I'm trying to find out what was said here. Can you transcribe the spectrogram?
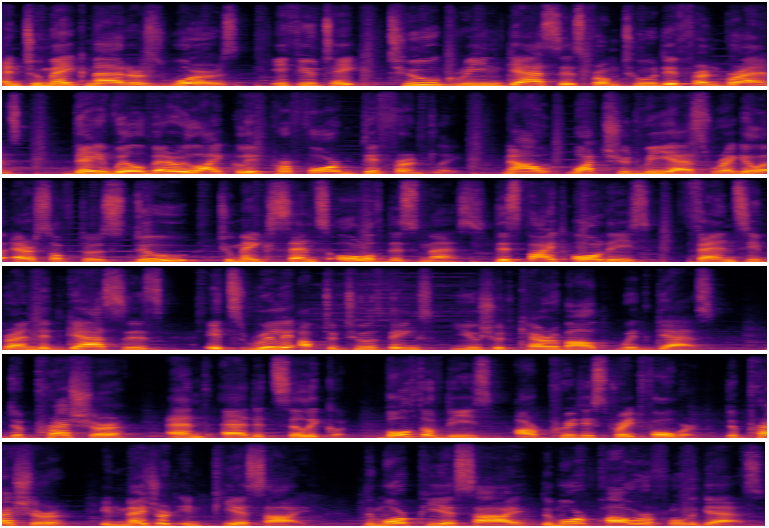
and to make matters worse, if you take two green gases from two different brands, they will very likely perform differently. Now, what should we as regular airsofters do to make sense all of this mess? Despite all these fancy branded gases, it's really up to two things you should care about with gas. The pressure and added silicon. Both of these are pretty straightforward. The pressure is measured in psi, the more PSI, the more powerful the gas.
